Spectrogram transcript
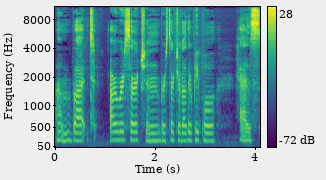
Um, but our research and research of other people has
